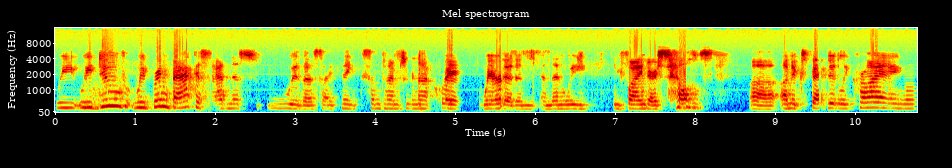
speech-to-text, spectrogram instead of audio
we we do we bring back a sadness with us. I think sometimes we're not quite aware of it, and and then we we find ourselves uh, unexpectedly crying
